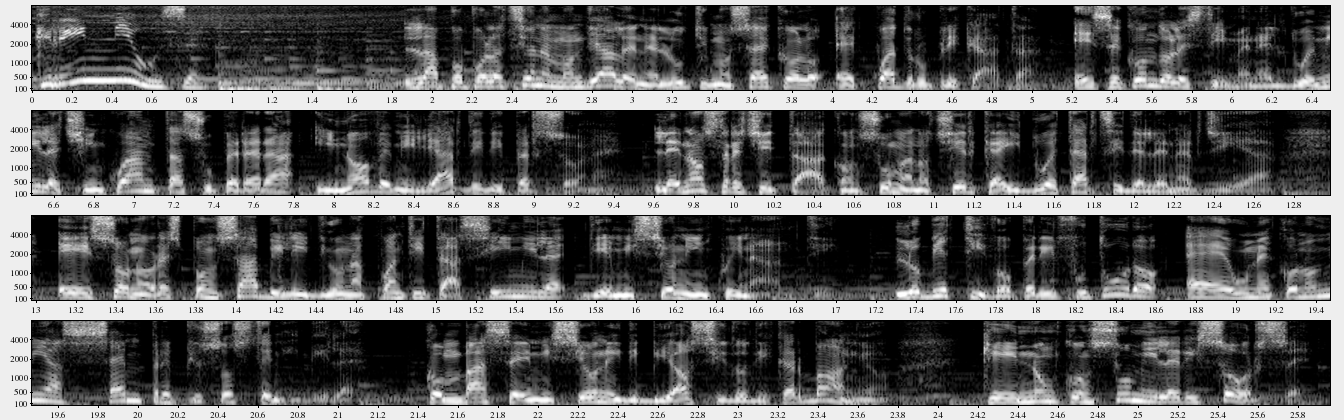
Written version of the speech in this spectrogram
Green News. La popolazione mondiale nell'ultimo secolo è quadruplicata e secondo le stime nel 2050 supererà i 9 miliardi di persone. Le nostre città consumano circa i due terzi dell'energia e sono responsabili di una quantità simile di emissioni inquinanti. L'obiettivo per il futuro è un'economia sempre più sostenibile, con basse emissioni di biossido di carbonio, che non consumi le risorse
